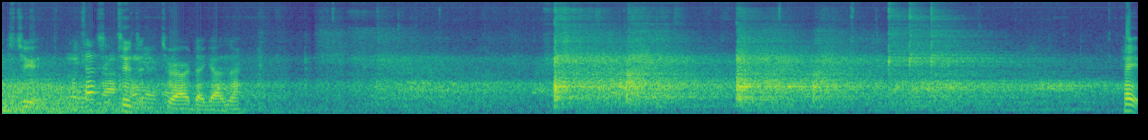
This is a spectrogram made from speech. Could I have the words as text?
It's two, two, two hour dead guys there. Hey,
